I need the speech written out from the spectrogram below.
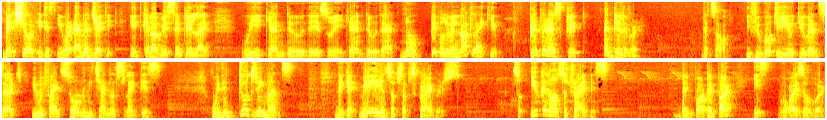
Make sure it is you are energetic. It cannot be simply like we can do this, we can do that. No, people will not like you. Prepare a script and deliver. That's all. If you go to YouTube and search, you will find so many channels like this. Within 2-3 months, they get millions of subscribers. So you can also try this. The important part is voiceover.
